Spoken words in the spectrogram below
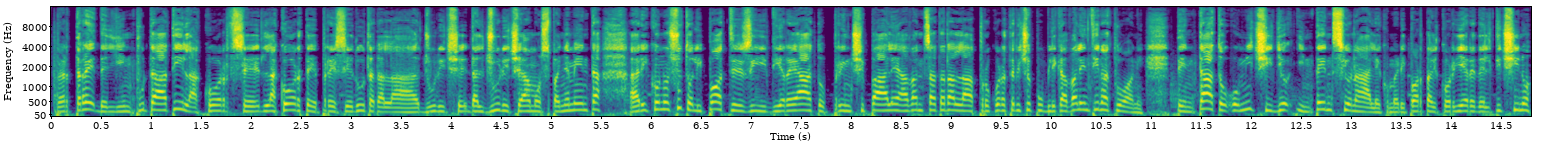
Per tre degli imputati la, corse, la Corte presieduta giudice, dal giudice Amo Spagnamenta ha riconosciuto l'ipotesi di reato principale avanzata dalla procuratrice pubblica Valentina Tuoni, tentato omicidio intenzionale, come riporta il Corriere del Ticino.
